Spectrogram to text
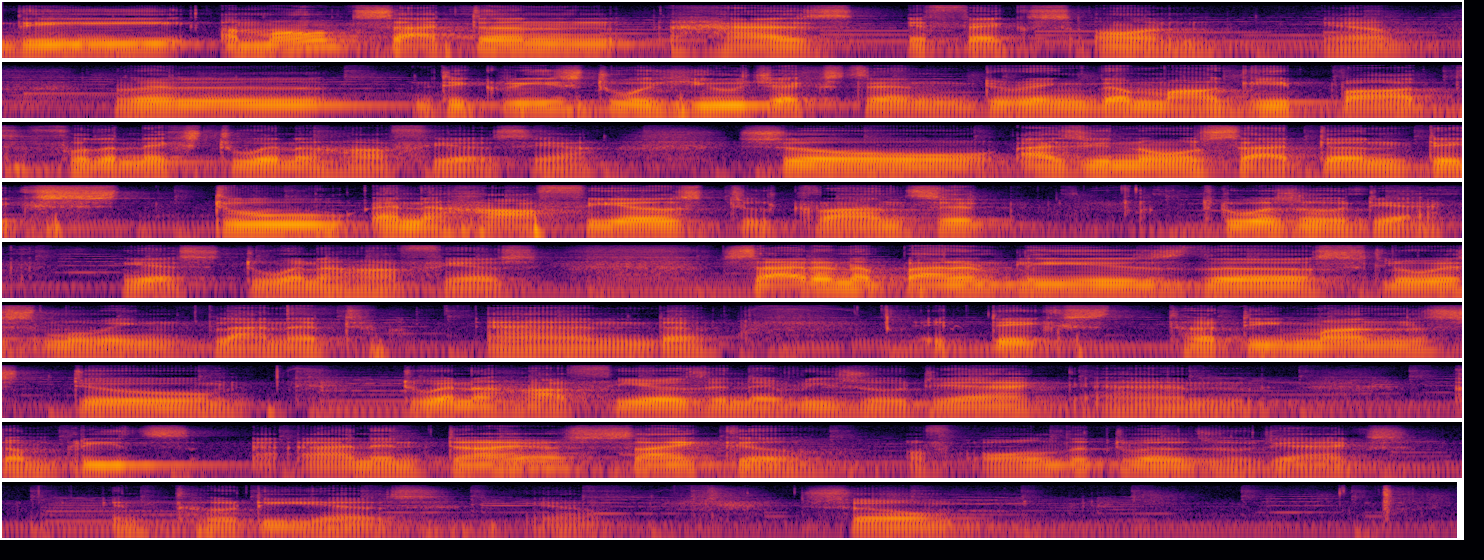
the amount saturn has effects on yeah will decrease to a huge extent during the Margi path for the next two and a half years. Yeah. So as you know, Saturn takes two and a half years to transit through a zodiac. Yes, two and a half years. Saturn apparently is the slowest moving planet, and it takes 30 months to two and a half years in every zodiac and completes an entire cycle of all the 12 zodiacs in 30 years. Yeah. So,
